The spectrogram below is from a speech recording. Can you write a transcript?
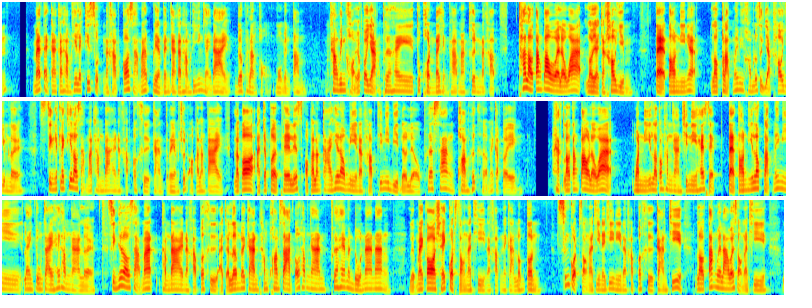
แม้แต่การกระทำที่เล็กที่สุดนะครับก็สามารถเปลี่ยนเป็นการกระทำที่ยิ่งใหญ่ได้ ด้วยพลังของโมเมนตัม ทางวินขอยกตัวอย่างเพื่อให้ทุกคนได้เห็นภาพมากขึ้นนะครับ ถ้าเราตั้งเป้าไว้แล้วว่าเราอยากจะเข้ายิม แต่ตอนนี้เนี่ยเรากลับไม่มีความรู้สึกอยากเข้ายิมเลย สิ่งเล็กๆ ที่เราสามารถทำได้นะครับ ก็คือการเตรียมชุดออกกำลังกาย แล้วก็อาจจะเปิด playlist ออกกำลังกายที่เรามีนะครับ ที่มี beat เร็วๆ เพื่อสร้างความฮึกเหิมให้กับตัวเอง หากเราตั้งเป้าแล้วว่า วันนี้เราต้องทำงานชิ้นนี้ให้เสร็จ แต่ตอนนี้เรากลับไม่มีแรงจูงใจให้ทำงานเลย สิ่งที่เราสามารถทำได้นะครับ ก็คืออาจจะเริ่มด้วยการทำความสะอาดโต๊ะทำงาน เพื่อให้มันดูน่านั่ง หรือไม่ก็ใช้กด2นาทีนะครับในการเริ่มต้น ซึ่งกด2นาทีในที่นี้นะครับ ก็คือการที่เราตั้งเวลาไว้ 2 นาที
